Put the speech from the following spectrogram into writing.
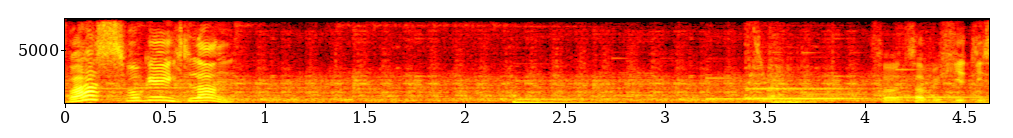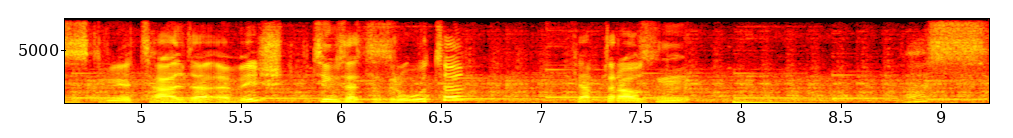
Was? Wo gehe ich lang? So, jetzt habe ich hier dieses grüne Teil da erwischt. Beziehungsweise das rote. Ich habe draußen... Was?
